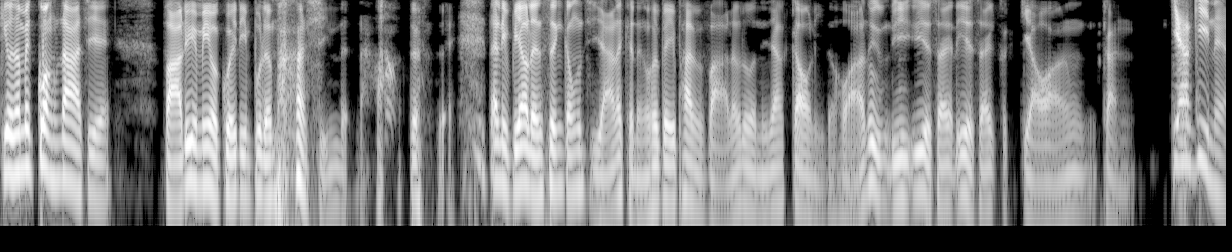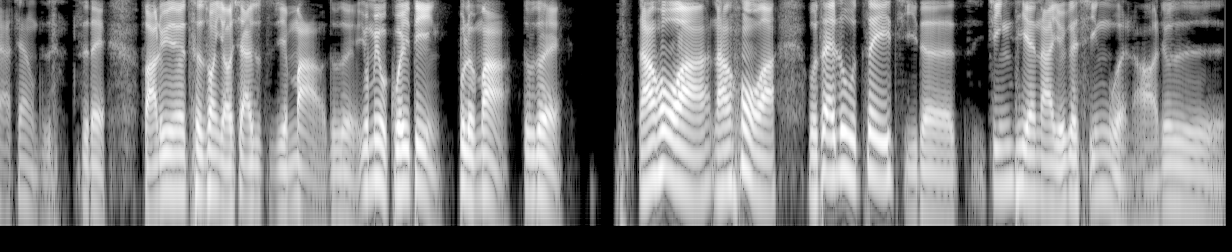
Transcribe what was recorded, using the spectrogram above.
给我那边逛大街。法律没有规定不能骂行人啊，对不对？但你不要人身攻击啊，那可能会被判法。那如果人家告你的话，你你也是你也是个屌啊，敢加劲的啊，这样子 之类，法律车窗摇下来就直接骂了，对不对？又没有规定不能骂，对不对？然后啊，然后啊，我在录这一集的今天呢，有一个新闻啊，就是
